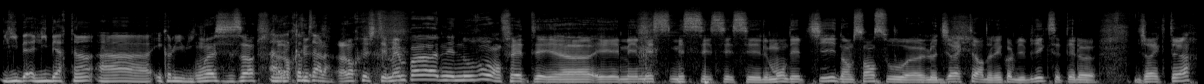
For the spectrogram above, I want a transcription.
libertin à école biblique. Ouais, c'est ça. Ah, alors comme que, ça, là. Alors que j'étais même pas né de nouveau, en fait. Et, euh, et mais mais, mais c'est le monde est petit dans le sens où euh, le directeur de l'école biblique, c'était le directeur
